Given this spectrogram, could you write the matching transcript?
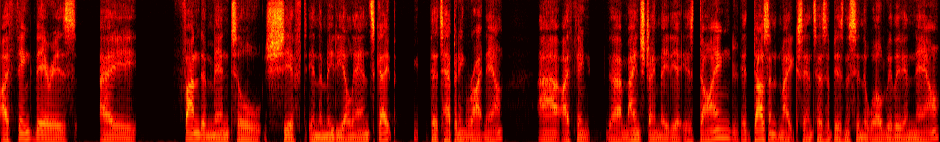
I think there is a fundamental shift in the media landscape that's happening right now. Uh, I think uh, mainstream media is dying. It doesn't make sense as a business in the world we live in now.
